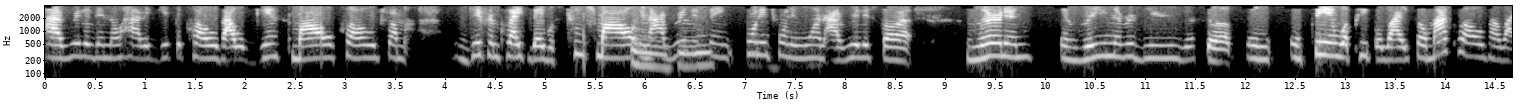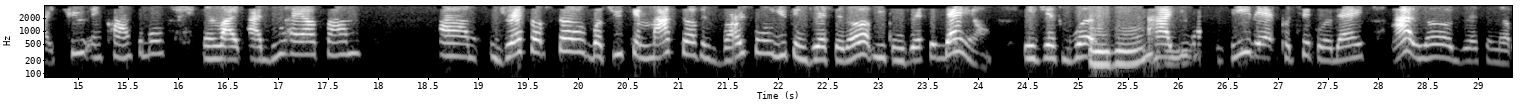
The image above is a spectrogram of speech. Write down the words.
I really didn't know how to get the clothes. I was getting small clothes from different places. They was too small, mm-hmm. and I really Mm-hmm. think 2021, I really started learning and reading the reviews and stuff, and and seeing what people like. So my clothes are like cute and comfortable, and like I do have some um dress up stuff, but you can my stuff is versatile. You can dress it up, you can dress it down. It's just what mm-hmm. how you want to be that particular day. I love dressing up.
